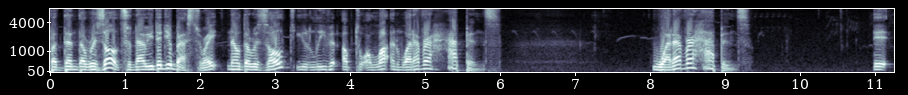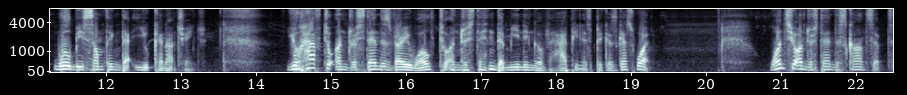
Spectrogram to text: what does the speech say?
But then the result, so now you did your best, right? Now the result, you leave it up to Allah and whatever happens, whatever happens, it will be something that you cannot change. You have to understand this very well to understand the meaning of happiness because guess what? Once you understand this concept,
